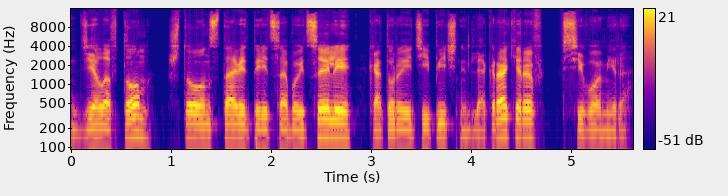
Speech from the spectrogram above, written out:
Дело в том, что он ставит перед собой цели, которые типичны для кракеров всего мира.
